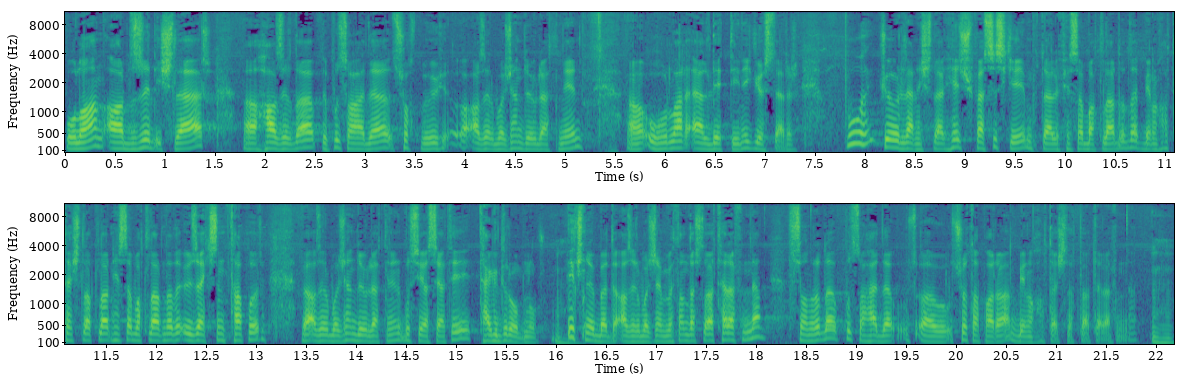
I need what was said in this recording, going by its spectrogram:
olan ardıcıl işlər e, hazırda bu sahədə çox böyük Azərbaycan dövlətinin e, uğurlar əldə etdiyini göstərir. Bu görülən işlər heç şübhəsiz ki, müxtəlif hesabatlarda da, beynəlxalq təşkilatların hesabatlarında da öz əksini tapır və Azərbaycan dövlətinin bu siyasəti təqdir olunur. İlk növbədə Azərbaycan vətəndaşları tərəfindən, sonra da bu sahədə uçot aparan beynəlxalq təşkilatlar tərəfindən.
